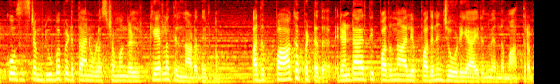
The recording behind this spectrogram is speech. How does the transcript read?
എക്കോസിസ്റ്റം രൂപപ്പെടുത്താനുള്ള ശ്രമങ്ങൾ കേരളത്തിൽ നടന്നിരുന്നു. അത് പാകപ്പെട്ടത് രണ്ടായിരത്തി പതിനാല് പതിനഞ്ചോടെയായിരുന്നു എന്ന് മാത്രം.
